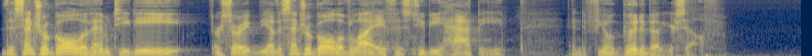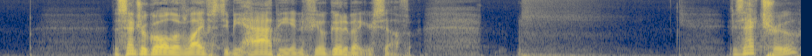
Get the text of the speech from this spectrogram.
the central goal of MTD, or sorry, yeah, the central goal of life is to be happy and to feel good about yourself. The central goal of life is to be happy and feel good about yourself. Is that true?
